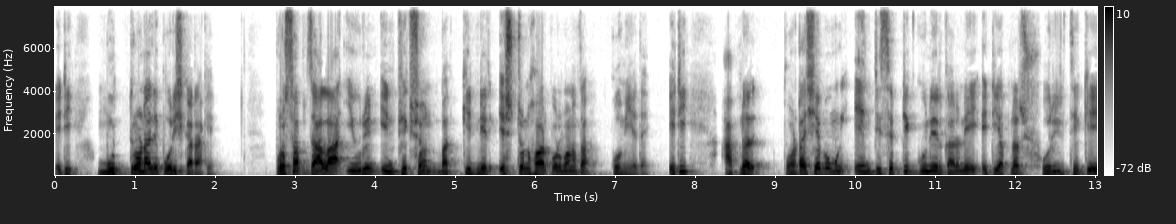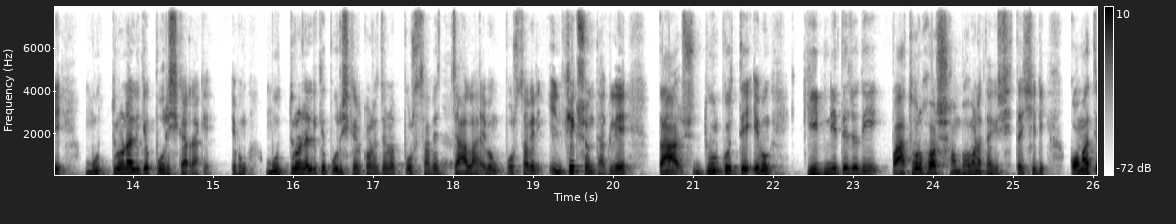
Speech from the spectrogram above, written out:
এটি মূত্রনালী পরিষ্কার রাখে। প্রসাব জ্বালা, ইউরিন ইনফেকশন বা কিডনির স্টোন হওয়ার প্রবণতা কমিয়ে দেয়। এটি আপনার পটাশিয়াম এবং অ্যান্টিসেপটিক গুণের কারণে এটি আপনার শরীর থেকে মূত্রনালীকে পরিষ্কার রাখে এবং মূত্রনালীকে পরিষ্কার করার জন্য প্রস্রাবের জ্বালা এবং প্রস্রাবের ইনফেকশন থাকলে তা দূর করতে এবং কিডনিতে যদি পাথর হওয়ার সম্ভাবনা থাকে, তাই সেটি কমাতে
